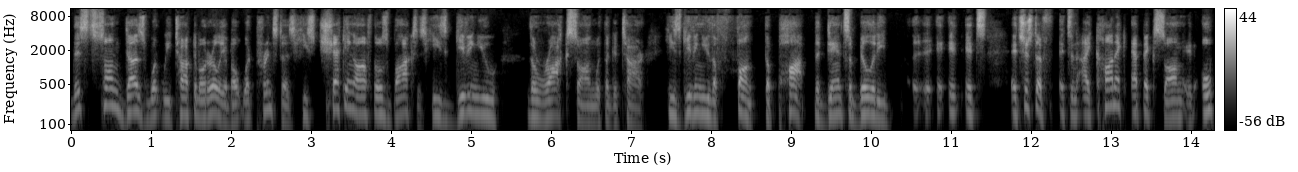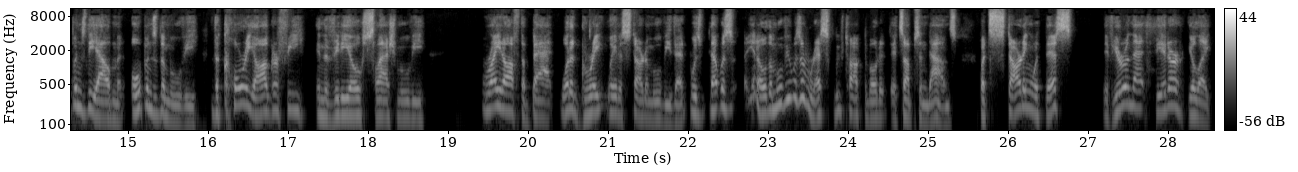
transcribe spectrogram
this song does what we talked about earlier about what Prince does. He's checking off those boxes. He's giving you the rock song with the guitar. He's giving you the funk, the pop, the danceability. It, it- it's it's just a it's an iconic epic song. It opens the album. It opens the movie. The choreography in the video slash movie, right off the bat, what a great way to start a movie. That was that was you know the movie was a risk. We've talked about it. Its ups and downs. But starting with this, if you're in that theater, you're like,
